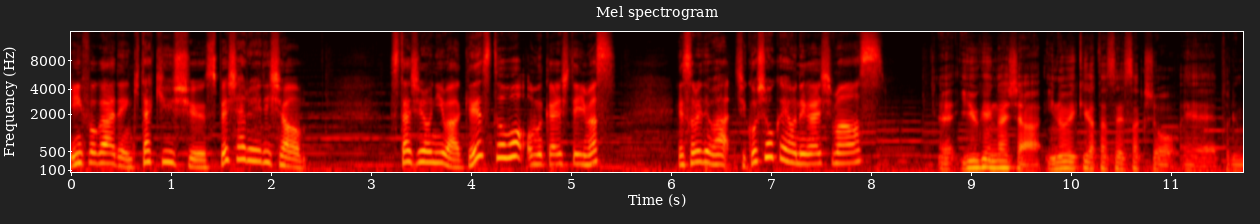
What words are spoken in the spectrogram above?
インフォガーデン北九州スペシャルエディションスタジオにはゲストをお迎えしています。えそれでは自己紹介をお願いします。え有限会社井上木型製作所、えー、取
